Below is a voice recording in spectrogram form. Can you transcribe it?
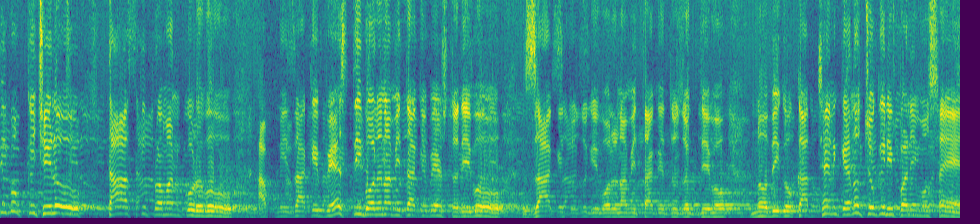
বিপক্ষে ছিল, তা আজকে প্রমাণ করব। আপনি যাকে ব্যস্তি বলেন, আমি তাকে ব্যস্ত দিব। যাকে দুযোগী বলেন, আমি তাকে দুযোগ দেব। নবী গো কাঁদছেন কেন? চোখেরই পানি মোছেন।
